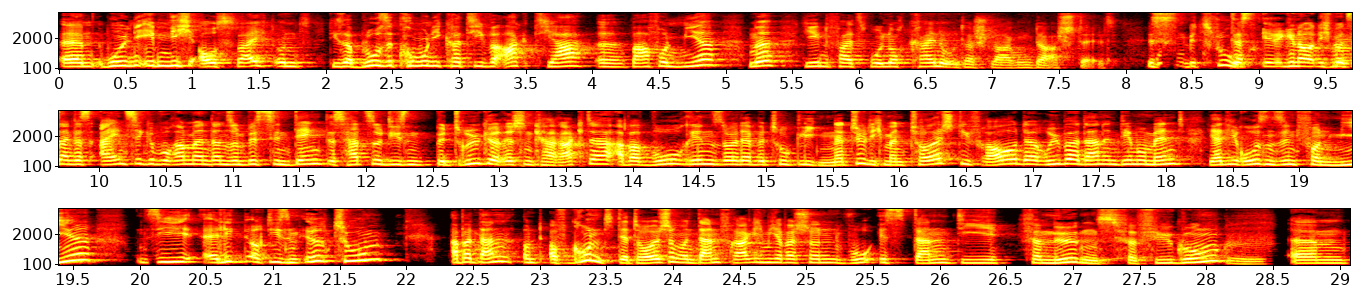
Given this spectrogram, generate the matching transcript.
ähm, wohl eben nicht ausreicht und dieser bloße kommunikative Akt, ja, äh, war von mir, ne, jedenfalls wohl noch keine Unterschlagung darstellt. Es ist ein Betrug. das, äh, genau, ich würde sagen, das Einzige, woran man dann so ein bisschen denkt, es hat so diesen betrügerischen Charakter, aber worin soll der Betrug liegen? Natürlich, man täuscht die Frau darüber dann in dem Moment, ja, die Rosen sind von mir, sie erliegt auch diesem Irrtum, aber dann, und aufgrund der Täuschung, und dann frage ich mich aber schon, wo ist dann die Vermögensverfügung? Ähm,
